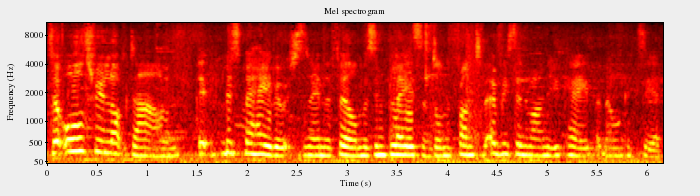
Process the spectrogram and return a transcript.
So all through lockdown, it, Misbehaviour, which is the name of the film, was emblazoned on the front of every cinema in the UK, but no one could see it.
